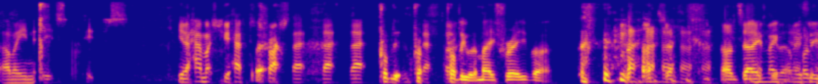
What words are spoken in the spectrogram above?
I mean, it's it's you know how much do you have to well, trust that that that probably pro- that probably would have made three, but I'm joking. Yeah, I'll, probably,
